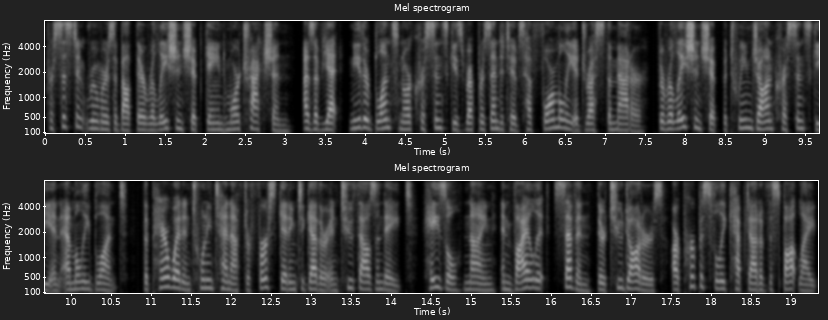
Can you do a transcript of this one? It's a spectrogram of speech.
persistent rumors about their relationship gained more traction. As of yet, neither Blunt's nor Krasinski's representatives have formally addressed the matter. The relationship between John Krasinski and Emily Blunt, the pair wed in 2010 after first getting together in 2008. Hazel, 9, and Violet, 7, their two daughters, are purposefully kept out of the spotlight.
